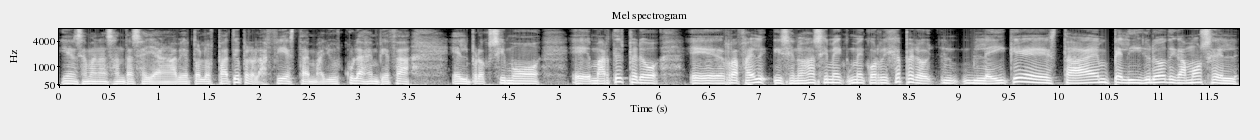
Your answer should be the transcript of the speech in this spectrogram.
y en Semana Santa se hayan abierto los patios, pero la fiesta en mayúsculas empieza el próximo eh, martes. Pero eh, Rafael, y si no es así me, me corriges, pero leí que está en peligro, digamos, el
